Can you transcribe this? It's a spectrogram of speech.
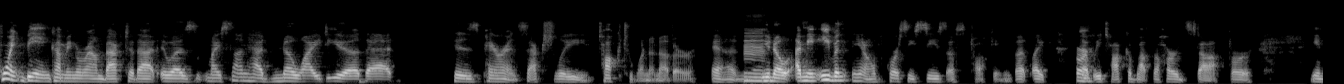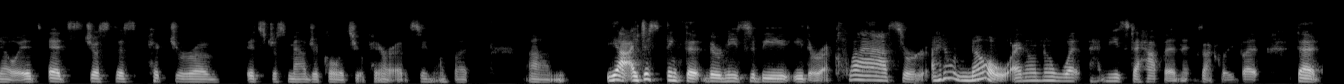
point being coming around back to that it was my son had no idea that his parents actually talk to one another and mm. you know i mean even you know of course he sees us talking but like sure. that we talk about the hard stuff or you know it's it's just this picture of it's just magical it's your parents you know but um yeah, I just think that there needs to be either a class or I don't know. I don't know what needs to happen exactly, but that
